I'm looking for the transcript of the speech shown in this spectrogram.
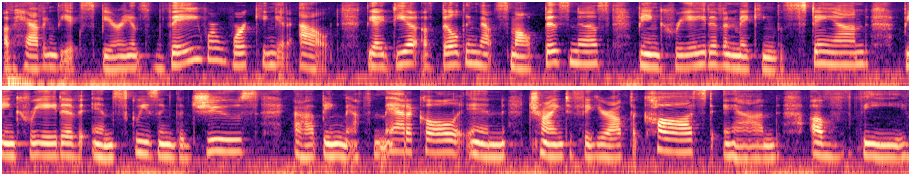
of having the experience. They were working it out. The idea of building that small business, being creative in making the stand, being creative in squeezing the juice, uh, being mathematical in trying to figure out the cost and of the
